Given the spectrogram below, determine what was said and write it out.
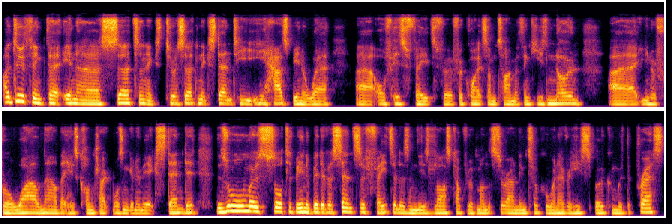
I do think that in a certain to a certain extent he he has been aware uh, of his fate for, for quite some time. I think he's known, uh, you know, for a while now that his contract wasn't going to be extended. There's almost sort of been a bit of a sense of fatalism these last couple of months surrounding Tuchel whenever he's spoken with the press,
